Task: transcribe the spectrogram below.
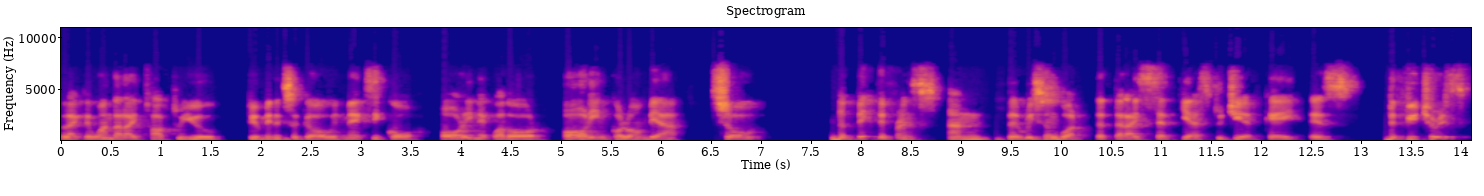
like the one that I talked to you a few minutes ago in Mexico or in Ecuador or in Colombia. So the big difference and the reason what that, that I said yes to GFK is the future is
